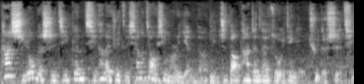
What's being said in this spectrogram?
它使用的时机跟其他的句子相较性而言呢，你知道他正在做一件有趣的事情。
